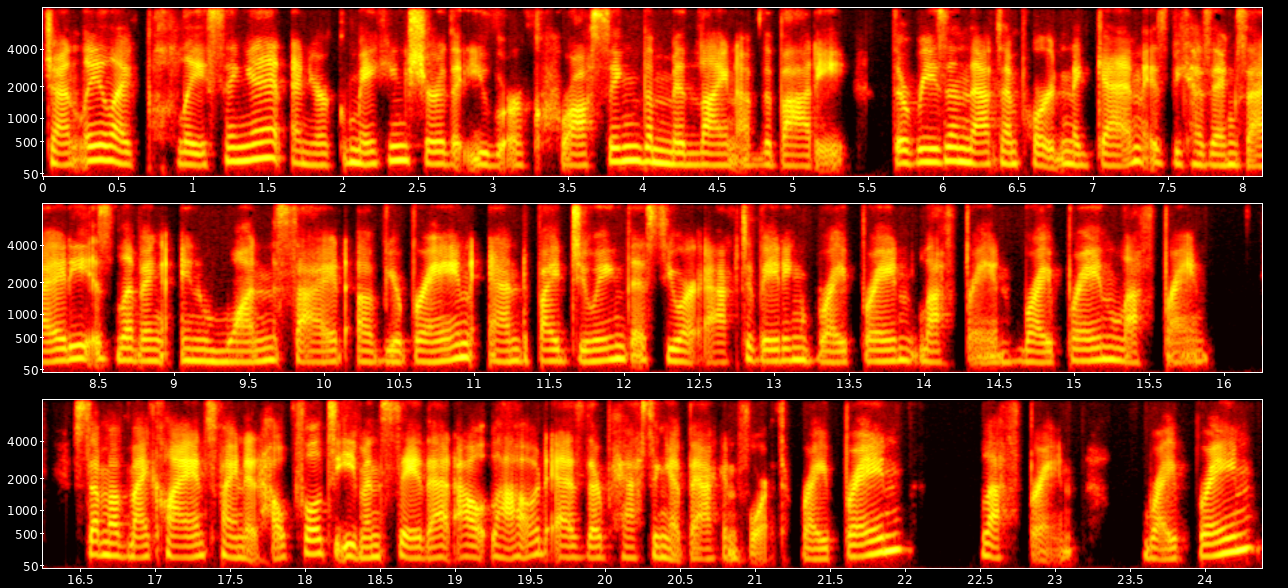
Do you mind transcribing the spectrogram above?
gently like placing it and you're making sure that you are crossing the midline of the body. The reason that's important again is because anxiety is living in one side of your brain. And by doing this, you are activating right brain, left brain, right brain, left brain. Some of my clients find it helpful to even say that out loud as they're passing it back and forth right brain, left brain, right brain,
